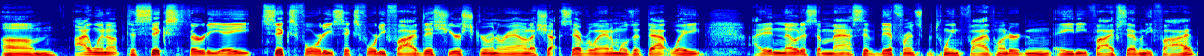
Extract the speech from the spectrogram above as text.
Um, I went up to 638, 640, 645 this year, screwing around. I shot several animals at that weight. I didn't notice a massive difference between 580, 575.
